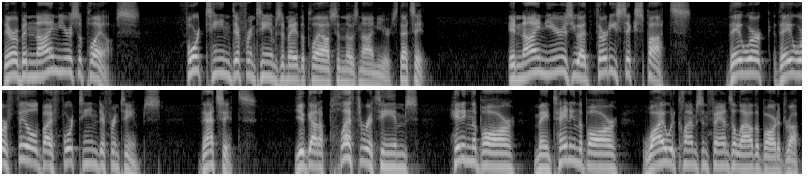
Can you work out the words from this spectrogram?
There have been nine years of playoffs. Fourteen different teams have made the playoffs in those nine years. That's it. In nine years, you had 36 spots. They were they were filled by 14 different teams. That's it. You've got a plethora of teams hitting the bar, maintaining the bar. Why would Clemson fans allow the bar to drop?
